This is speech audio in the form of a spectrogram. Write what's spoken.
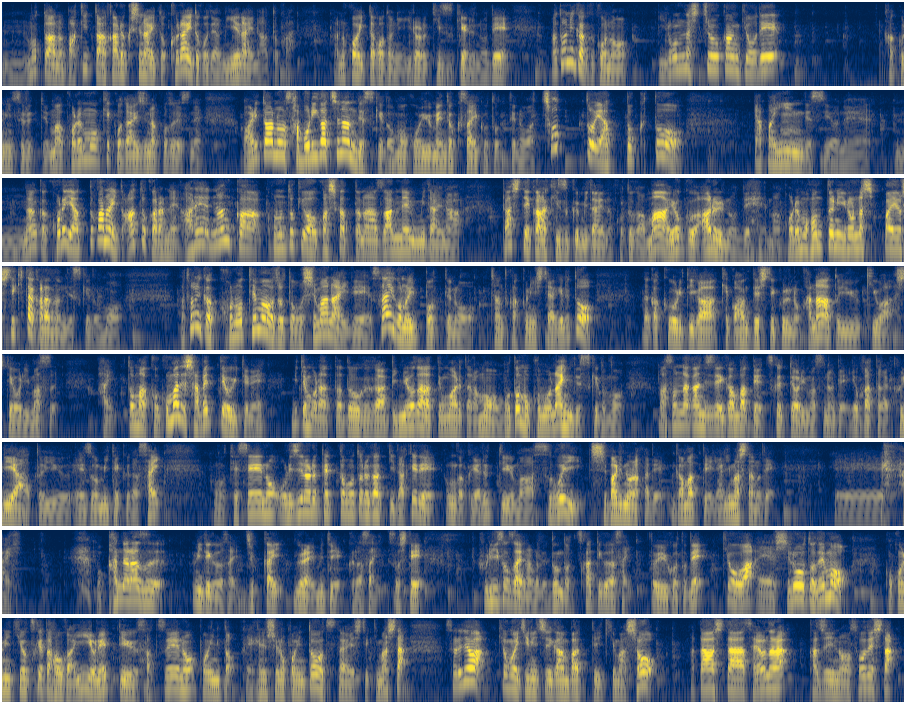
うん、もっとあのバキッと明るくしないと暗いとこでは見えないなとかあのこういったことにいろいろ気づけるので、まあ、とにかくこのいろんな視聴環境で確認するっていうまあこれも結構大事なことですね。割とあのサボりがちなんですけどもこういうめんどくさいことっていうのはちょっとやっとくとやっぱいいんですよね。うん、なんかこれやっとかないと後からねあれなんかこの時はおかしかったな残念みたいな出してから気づくみたいなことがまあよくあるので、まあ、これも本当にいろんな失敗をしてきたからなんですけども、まあ、とにかくこの手間をちょっと惜しまないで最後の一歩っていうのをちゃんと確認してあげるとなんかクオリティが結構安定してくるのかなという気はしております。はい、とまあここまで喋っておいてね見てもらった動画が微妙だなって思われたらもう元も子もないんですけども、まあ、そんな感じで頑張って作っておりますのでよかったらクリアという映像を見てください。もう手製のオリジナルペットボトル楽器だけで音楽やるっていう、まあ、すごい縛りの中で頑張ってやりましたので、えー、はい。もう必ず見てください。10回ぐらい見てください。そして、フリー素材なのでどんどん使ってください。ということで、今日は、え、素人でもここに気をつけた方がいいよねっていう撮影のポイント、え、編集のポイントをお伝えしてきました。それでは、今日も一日頑張っていきましょう。また明日、さようなら。カジノそうでした。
